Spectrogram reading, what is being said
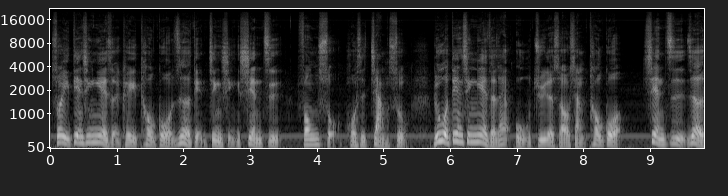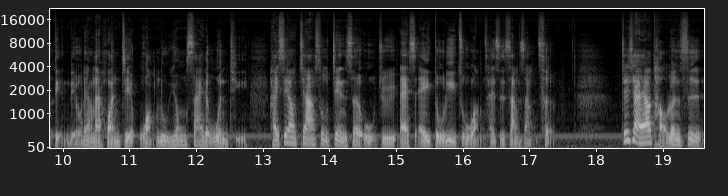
所以电信业者可以透过热点进行限制、封锁或是降速。如果电信业者在五 G 的时候想透过限制热点流量来缓解网络拥塞的问题，还是要加速建设五 G SA 独立组网才是上上策。接下来要讨论是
